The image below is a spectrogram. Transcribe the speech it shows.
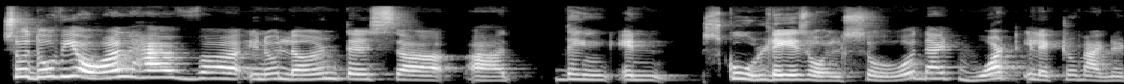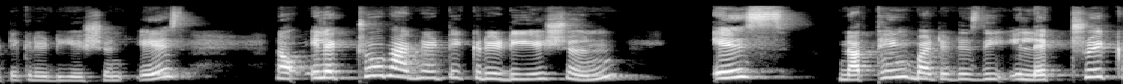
So though we all have, uh, you know, learned this uh, uh, thing in school days also that what electromagnetic radiation is. Now, electromagnetic radiation is nothing but it is the electric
